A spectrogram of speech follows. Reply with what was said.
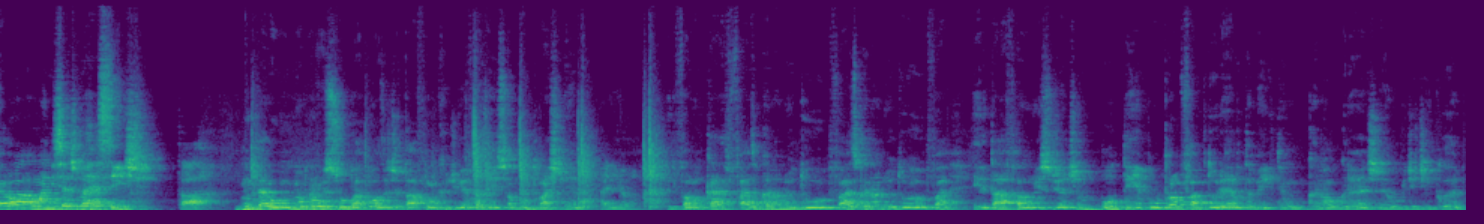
é uma, uma iniciativa recente. Tá. Muito, o meu professor Barbosa já estava falando que eu devia fazer isso há muito mais tempo. Aí, ó. Ele falou, cara, faz um canal no YouTube, faz o canal no YouTube. Faz... Ele estava falando isso já tinha um bom tempo. O próprio Fábio Durello também, que tem um canal grande, né, o BJJ Club,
